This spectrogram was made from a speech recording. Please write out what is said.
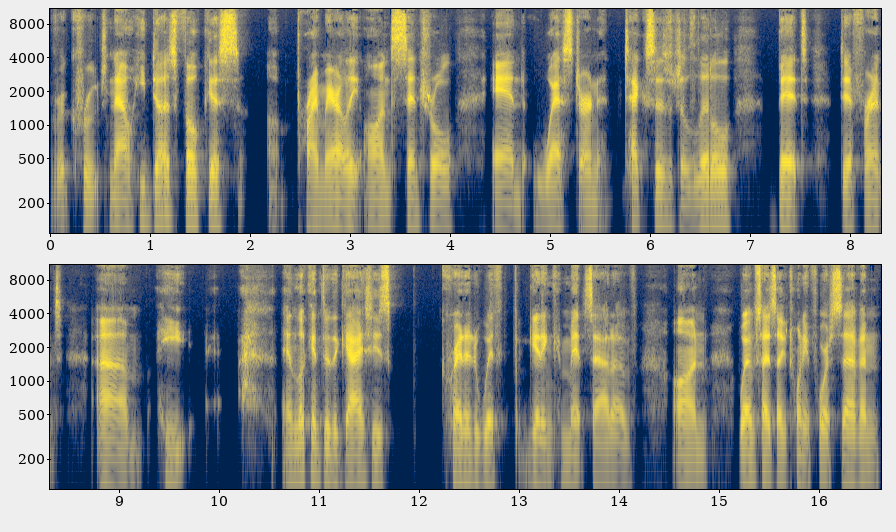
recruits. Now he does focus uh, primarily on Central and Western Texas, which is a little bit different. Um, he and looking through the guys he's credited with getting commits out of on websites like 24 7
